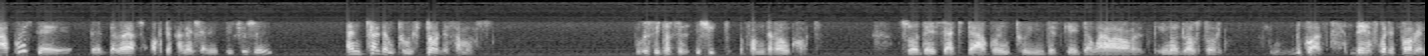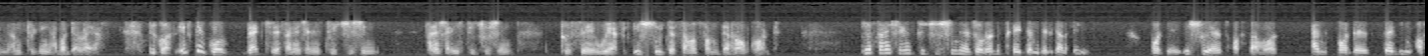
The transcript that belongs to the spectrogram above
approach the, the, the lawyers of the financial institution and tell them to withdraw the summons because it was issued from the wrong court. So they said they are going to investigate the whatever, you know, long story. Because they have got a problem. I'm talking about the lawyers. Because if they go back to the financial institution, financial institution to say we have issued the summons from the wrong court, the financial institution has already paid them the legal fees for the issuance of summons and for the sending of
